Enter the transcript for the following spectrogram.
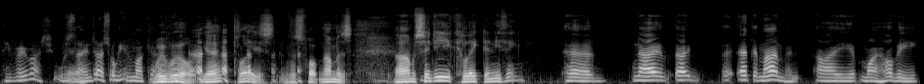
Thank you very much. We'll stay in touch. I'll give you my card. We will. Yeah, please. We'll swap numbers. Um, so, do you collect anything? Uh, no, uh, at the moment, I my hobby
